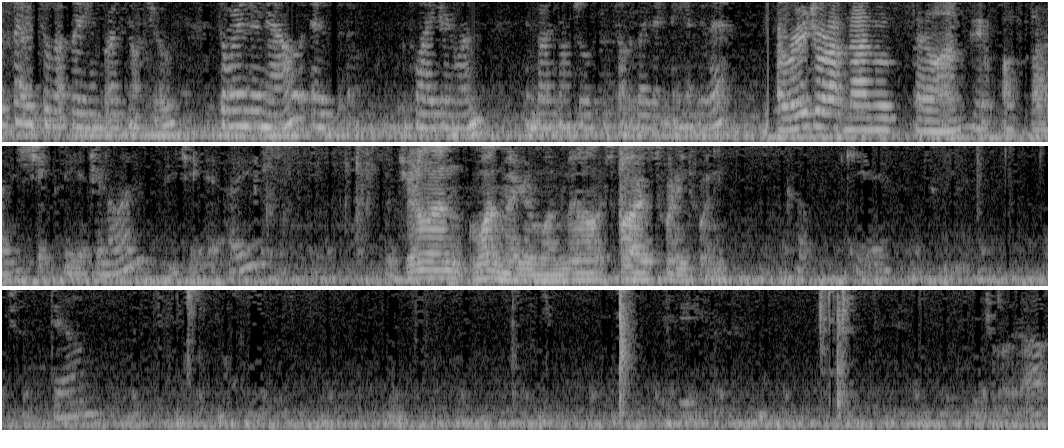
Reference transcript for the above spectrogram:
Okay, so looks like we've still got bleeding in both nostrils. So what I'm going to do now is apply adrenaline in both nostrils to stop the bleeding. Are you happy with that? I've already drawn up nine mils of saline. Okay, I've started to check the adrenaline. Can you check that, please? Adrenaline, 1 meg and 1 mil, expires 2020. Cool. Thank you. Just gonna make sure it's down. Draw it up.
